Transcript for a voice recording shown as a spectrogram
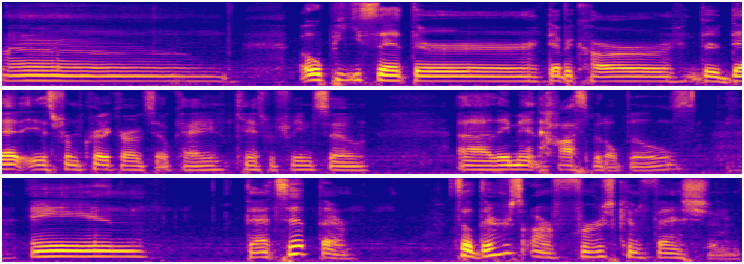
Um, OP said their debit card, their debt is from credit cards. Okay, cancer screen. So uh, they meant hospital bills, and that's it there. So there's our first confession.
